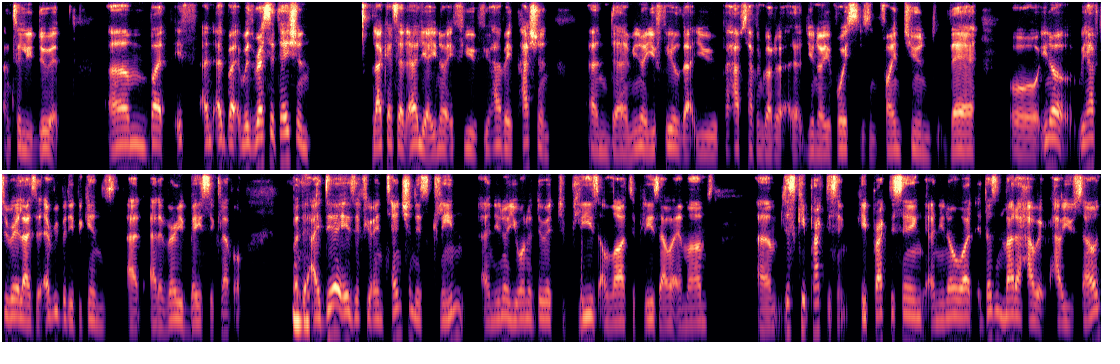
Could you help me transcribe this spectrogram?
until you do it. Um, but if and but with recitation, like I said earlier, you know if you if you have a passion and um, you know you feel that you perhaps haven't got a, a you know your voice isn't fine tuned there or you know we have to realize that everybody begins at, at a very basic level. But mm-hmm. the idea is if your intention is clean and you know you want to do it to please allah to please our imams um, just keep practicing keep practicing. And you know what? It doesn't matter how it how you sound.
